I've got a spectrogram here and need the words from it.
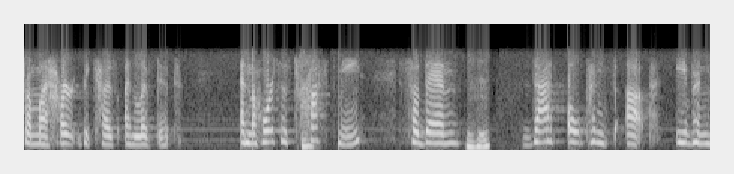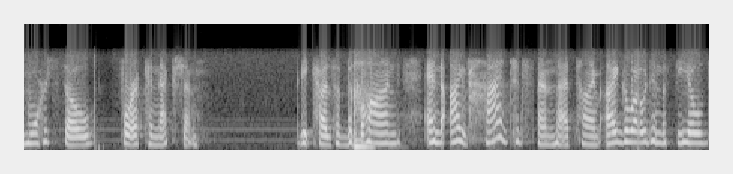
from my heart because I lived it. And the horses trust me. So then Mhm. that opens up even more so for a connection because of the Ah. bond and I've had to spend that time. I go out in the field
